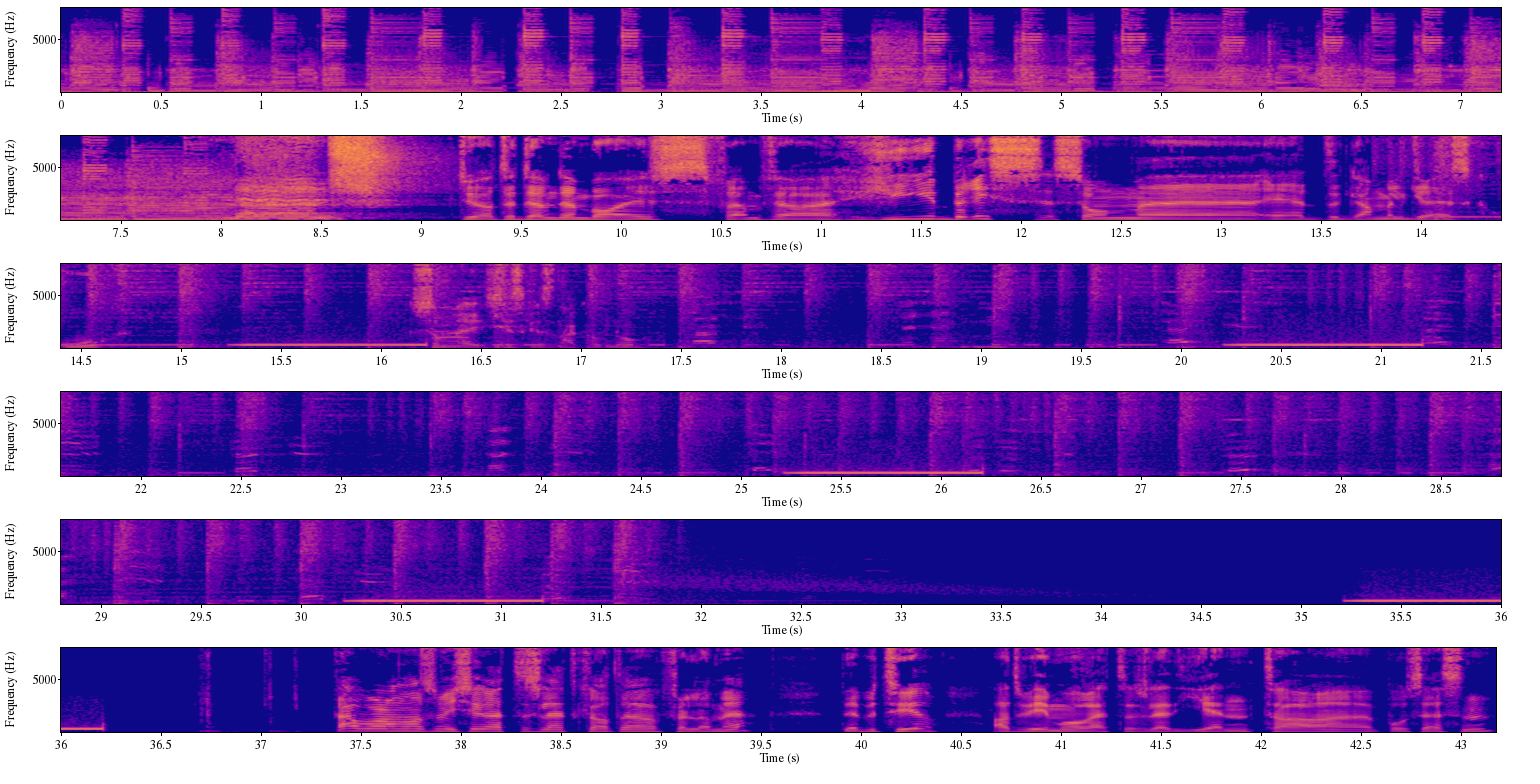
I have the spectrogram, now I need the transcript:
Du hørte DumDum Boys fremføre hybris, som eh, er et gammelgresk ord. Som jeg ikke skal snakke om nå. Her var det noen som ikke rett og slett klarte å følge med. Det betyr at vi må rett og slett gjenta prosessen.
